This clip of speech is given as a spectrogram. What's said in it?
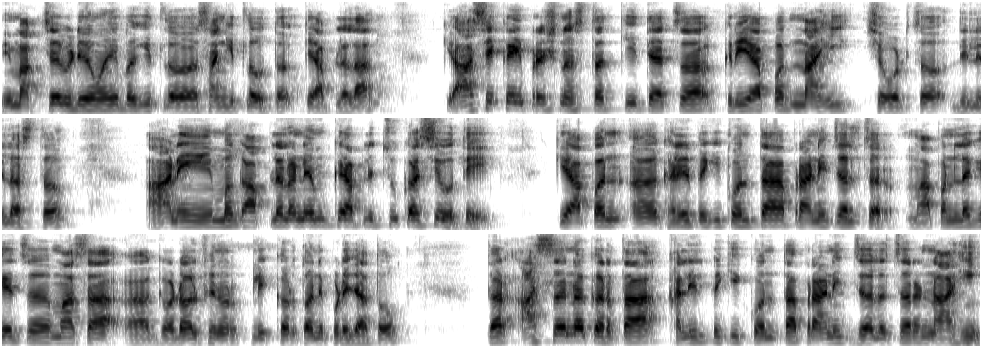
मी मागच्या व्हिडिओमध्ये बघितलं सांगितलं होतं की आपल्याला की असे काही प्रश्न असतात की त्याचं क्रियापद नाही शेवटचं दिलेलं असतं. आणि मग आपल्याला नेमके आपली चूक अशी होते की आपण खालीलपैकी कोणता प्राणी जलचर मग आपण लगेच मासा किंवा डॉल्फिनवर क्लिक करतो आणि पुढे जातो. तर असं न करता खालीलपैकी कोणता प्राणी जलचर नाही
